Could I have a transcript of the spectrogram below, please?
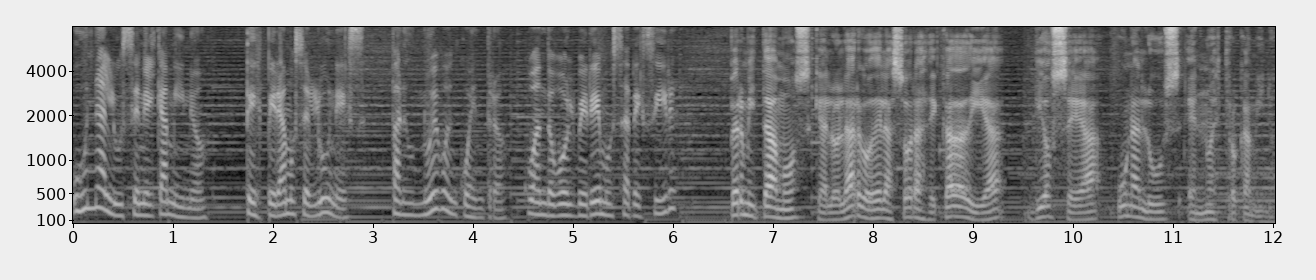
Una Luz en el Camino. Te esperamos el lunes para un nuevo encuentro, cuando volveremos a decir... Permitamos que a lo largo de las horas de cada día Dios sea una luz en nuestro camino.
